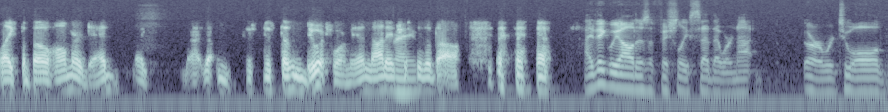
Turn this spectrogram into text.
like the Bo Homer did. Like, just just doesn't do it for me. I'm not interested right. at all. I think we all just officially said that we're not, or we're too old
